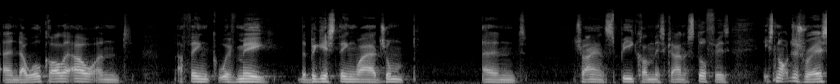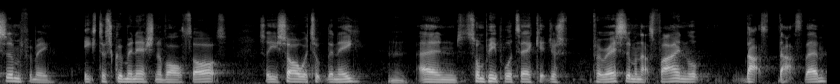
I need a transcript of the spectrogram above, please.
and I will call it out and I think with me, the biggest thing why I jump and try and speak on this kind of stuff is it's not just racism for me, it's discrimination of all sorts. So you saw we took the knee, mm. and some people take it just for racism, and that's fine. Look, that's that's them.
